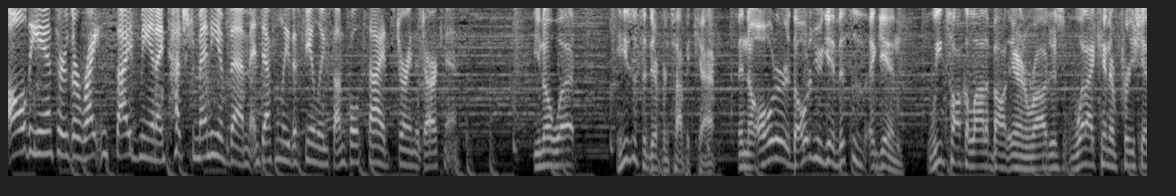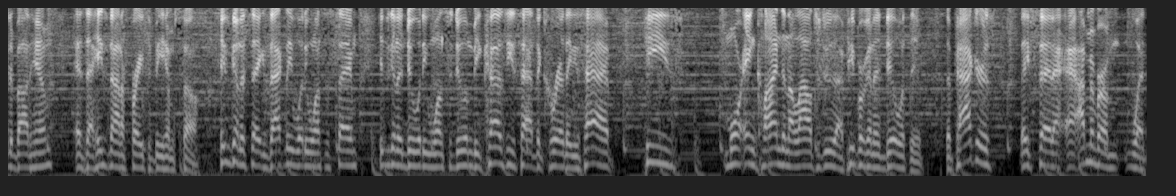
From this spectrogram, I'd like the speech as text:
All the answers are right inside me, and I touched many of them, and definitely the feelings on both sides during the darkness. You know what? he's just a different type of cat. And the older the older you get, this is again, we talk a lot about Aaron Rodgers. What I can appreciate about him is that he's not afraid to be himself. He's going to say exactly what he wants to say. He's going to do what he wants to do. And because he's had the career that he's had, he's more inclined and allowed to do that. People are going to deal with it. The Packers, they've said, I I remember um, what,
